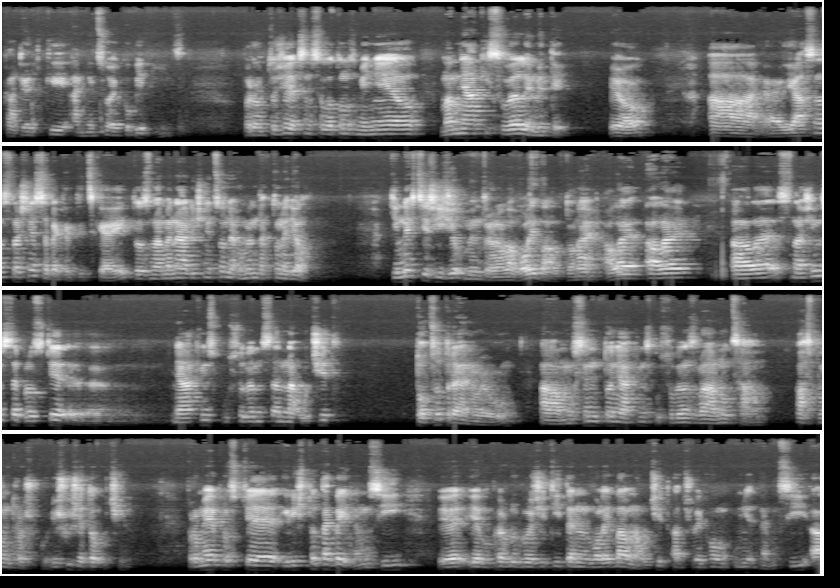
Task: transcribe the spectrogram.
kadetky a něco jakoby víc, protože, jak jsem se o tom zmínil, mám nějaké svoje limity, jo, a eh, já jsem strašně sebekritický, to znamená, když něco neumím, tak to nedělám. Tím nechci říct, že umím trénovat volejbal, to ne, ale, ale, ale snažím se prostě nějakým způsobem se naučit to, co trénuju a musím to nějakým způsobem zvládnout sám. Aspoň trošku, když už je to učím. Pro mě je prostě, i když to tak být nemusí, je, je opravdu důležitý ten volejbal naučit a člověk ho umět nemusí a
